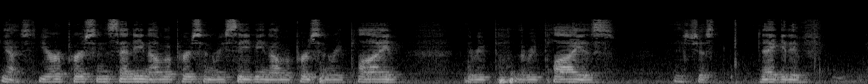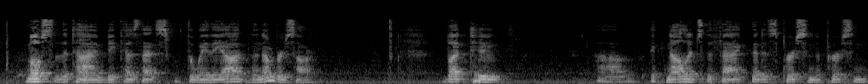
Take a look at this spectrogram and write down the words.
yes, you're a person sending, I'm a person receiving, I'm a person replying. The, the reply is, is just negative most of the time because that's the way the odd the numbers are but to uh, acknowledge the fact that it's person to person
